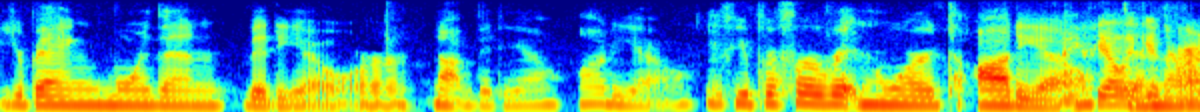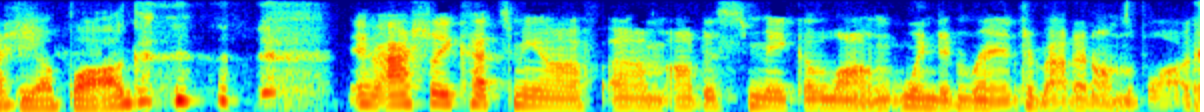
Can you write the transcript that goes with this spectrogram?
your bang more than video or not video, audio. If you prefer written word to audio, I feel like then there'll be a blog. if Ashley cuts me off, um, I'll just make a long-winded rant about it on the blog.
